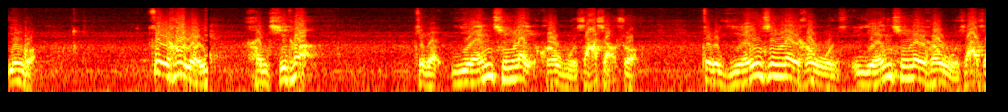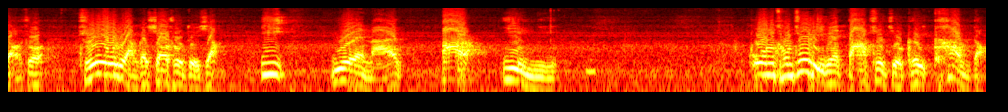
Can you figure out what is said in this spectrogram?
英国。最后有一很奇特，这个言情类和武侠小说，这个言情类和武言情类和武侠小说只有两个销售对象：一越南，二印尼。我们从这里面大致就可以看到，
